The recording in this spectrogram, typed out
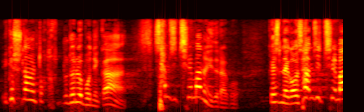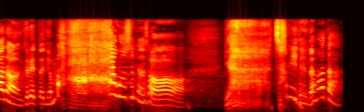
이렇게 수당을 똑똑 두들려 보니까 37만 원이더라고. 그래서 내가 37만 원 그랬더니 막 웃으면서 야 참이 대단하다.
